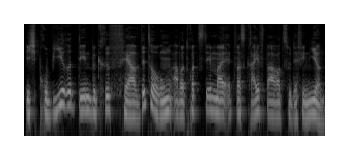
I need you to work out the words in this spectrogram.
Ich probiere den Begriff Verwitterung aber trotzdem mal etwas greifbarer zu definieren.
